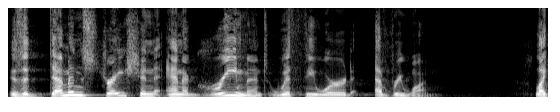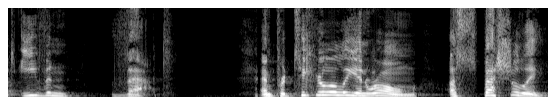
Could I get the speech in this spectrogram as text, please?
is a demonstration and agreement with the word everyone. Like even that. And particularly in Rome, especially,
